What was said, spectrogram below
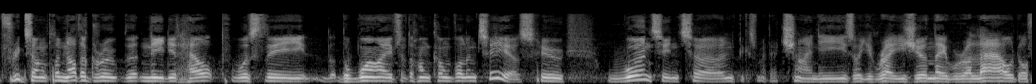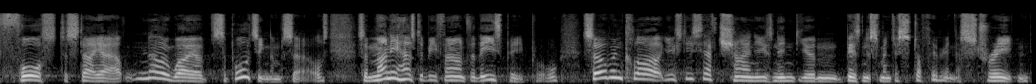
for example, another group that needed help was the, the wives of the Hong Kong volunteers who weren't interned because they're Chinese or Eurasian, they were allowed or forced to stay out. No way of supporting themselves. So money has to be found for these people. Selwyn Clarke used to, used to have Chinese and Indian businessmen just stop him in the street and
